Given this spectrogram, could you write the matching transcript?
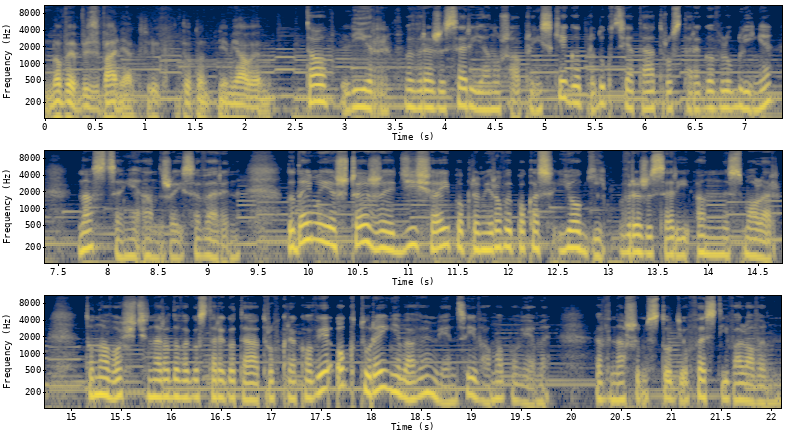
nowe wyzwania, których dotąd nie miałem. To Lir w reżyserii Janusza Opryńskiego, produkcja Teatru Starego w Lublinie, na scenie Andrzej Seweryn. Dodajmy jeszcze, że dzisiaj popremierowy pokaz Jogi w reżyserii Anny Smolar. To nowość Narodowego Starego Teatru w Krakowie, o której niebawem więcej Wam opowiemy w naszym studiu festiwalowym.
